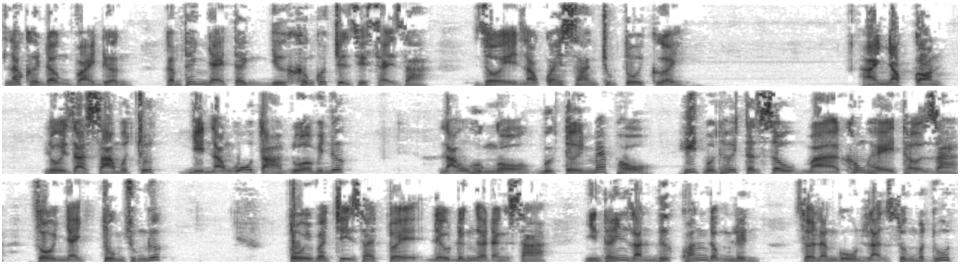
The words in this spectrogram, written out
Lão khởi động vài đường, Cảm thấy nhạy tênh như không có chuyện gì xảy ra. Rồi lão quay sang chúng tôi cười. Hai nhóc con, Lùi ra xa một chút, Nhìn lão ngũ ta đùa với nước. Lão hùng ngổ bước tới mép hồ, Hít một hơi thật sâu mà không hề thở ra, Rồi nhảy trùm xuống nước. Tôi và chị Giai Tuệ đều đứng ở đằng xa Nhìn thấy làn nước khoáng động lên, Rồi lá ngũ lặn xuống mất hút.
